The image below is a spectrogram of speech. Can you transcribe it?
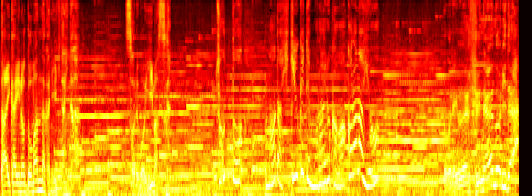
大会のど真ん中に行きたいんだ。それも今すぐ。ちょっとまだ引き受けてもらえるかわからないよ。俺は船乗りだ。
